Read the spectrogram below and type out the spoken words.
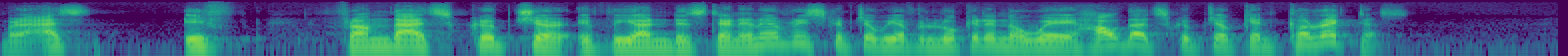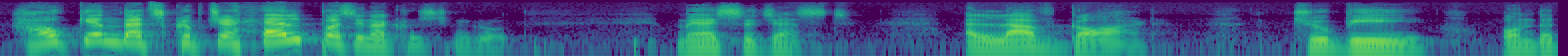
But as if from that scripture, if we understand, and every scripture we have to look at in a way how that scripture can correct us. How can that scripture help us in our Christian growth? May I suggest, allow God to be on the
